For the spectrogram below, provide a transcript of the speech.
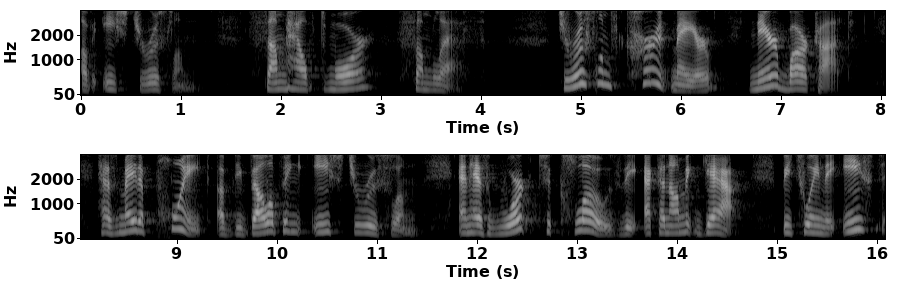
of East Jerusalem. Some helped more, some less. Jerusalem's current mayor, Nir Barkat, has made a point of developing East Jerusalem and has worked to close the economic gap between the east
